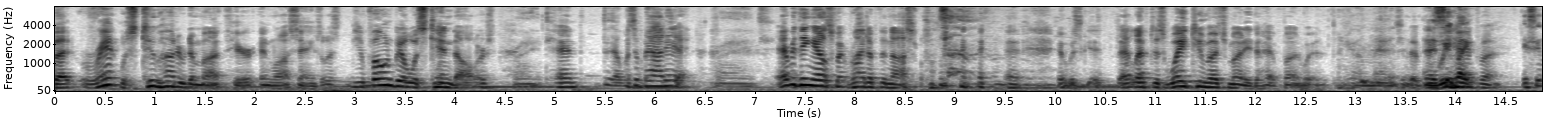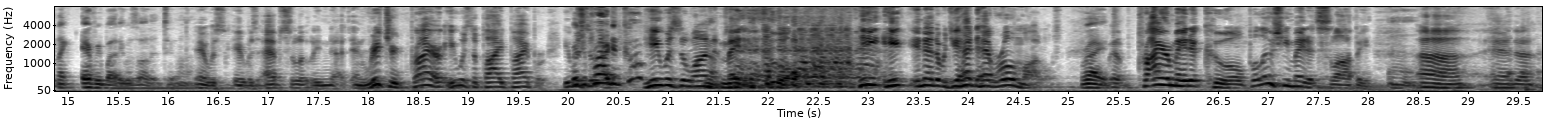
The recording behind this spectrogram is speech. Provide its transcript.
but rent was two hundred a month here in Los Angeles. Your phone bill was ten dollars, Right. and that was about it. Right. Everything else went right up the nostrils. it was good. That left us way too much money to have fun with. I can imagine. And we seemed had like fun. it seemed like everybody was on it too. Huh? It was it was absolutely nuts. And Richard Pryor, he was the Pied Piper. He was Richard the, Pryor did coke? He was the one that made it cool. he, he, in other words, you had to have role models. Right. Pryor made it cool. Belushi made it sloppy. Uh-huh. uh and uh,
